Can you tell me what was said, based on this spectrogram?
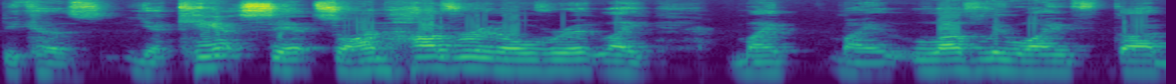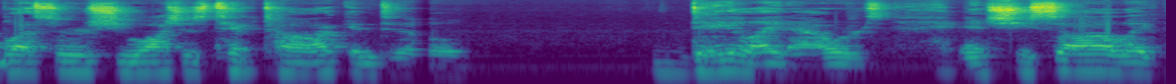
because you can't sit, so I'm hovering over it like my my lovely wife, God bless her, she watches TikTok until daylight hours and she saw like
